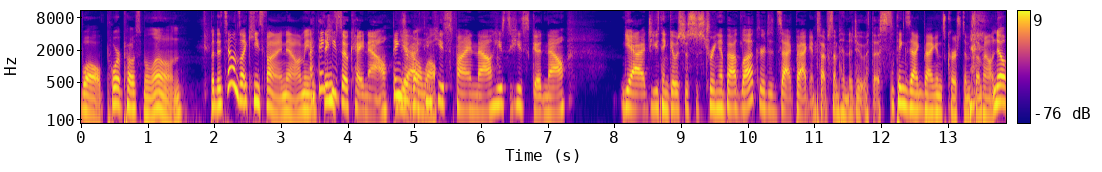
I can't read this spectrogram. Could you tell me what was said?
well, poor Post Malone. But it sounds like he's fine now. I mean, I think things- he's okay now. things are yeah, I think well. he's fine now. He's he's good now. Yeah. Do you think it was just a string of bad luck, or did Zak Bagans have something to do with this? I think Zak Bagans cursed him somehow. no,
